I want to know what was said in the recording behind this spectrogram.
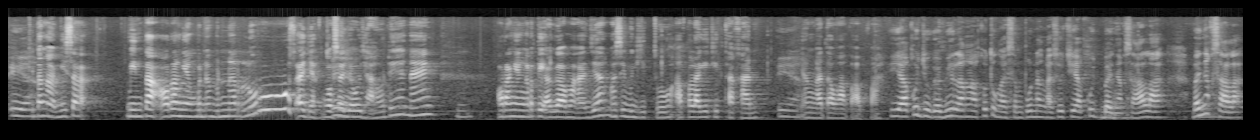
Iya. kita nggak bisa minta orang yang bener-bener lurus aja, nggak usah Iya. jauh-jauh deh neng. Orang yang ngerti agama aja masih begitu, apalagi kita kan Iya. yang nggak tahu apa-apa. Iya aku juga bilang aku tuh nggak sempurna nggak suci aku banyak salah banyak salah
